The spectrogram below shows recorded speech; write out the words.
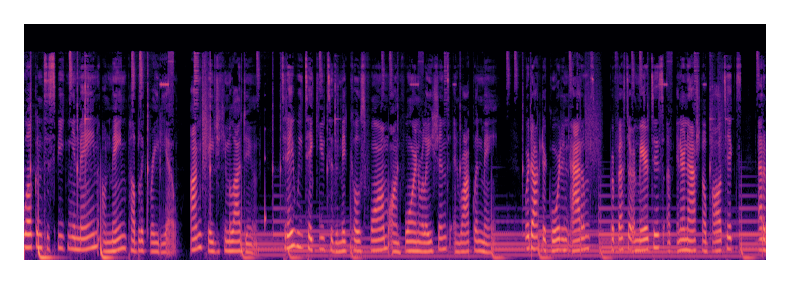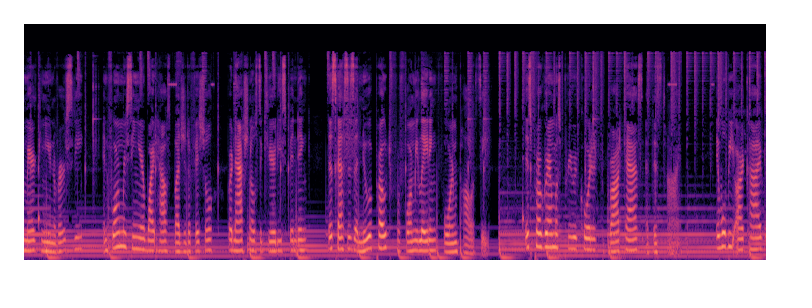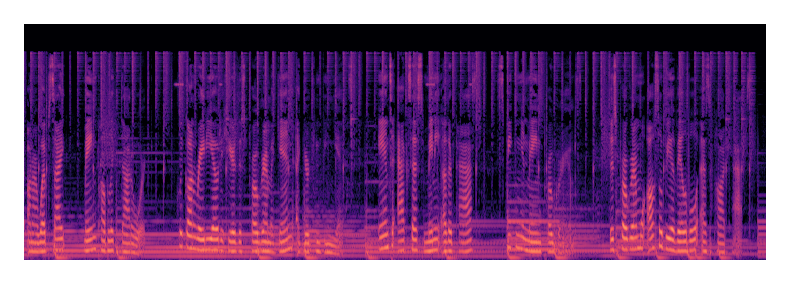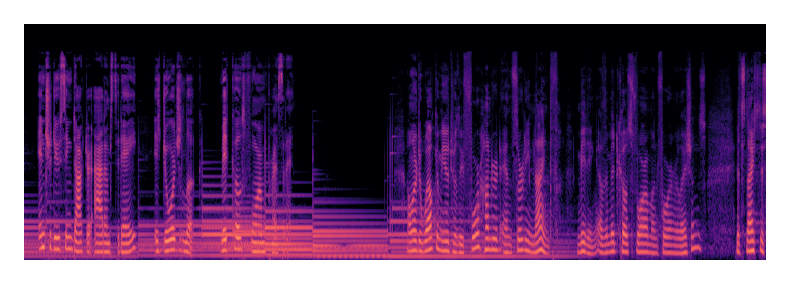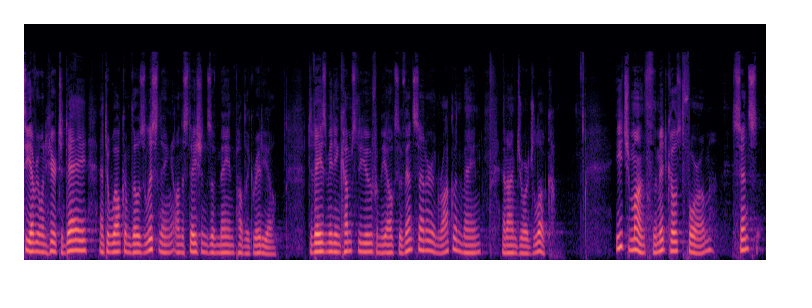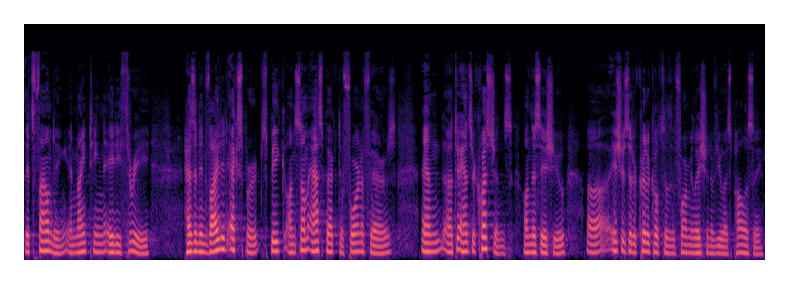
Welcome to Speaking in Maine on Maine Public Radio. I'm KG Kimaladoon. Today we take you to the Midcoast Forum on Foreign Relations in Rockland, Maine, where Dr. Gordon Adams, Professor Emeritus of International Politics at American University and former senior White House budget official for national security spending, discusses a new approach for formulating foreign policy. This program was pre recorded for broadcast at this time. It will be archived on our website, mainepublic.org. Click on radio to hear this program again at your convenience and to access many other past Speaking in Maine programs. This program will also be available as a podcast. Introducing Dr. Adams today is George Look, Midcoast Forum President. I wanted to welcome you to the 439th meeting of the Midcoast Forum on Foreign Relations. It's nice to see everyone here today and to welcome those listening on the stations of Maine Public Radio. Today's meeting comes to you from the Elks Event Center in Rockland, Maine, and I'm George Look. Each month, the Midcoast Forum, since its founding in 1983, has an invited expert speak on some aspect of foreign affairs and uh, to answer questions on this issue, uh, issues that are critical to the formulation of U.S. policy.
